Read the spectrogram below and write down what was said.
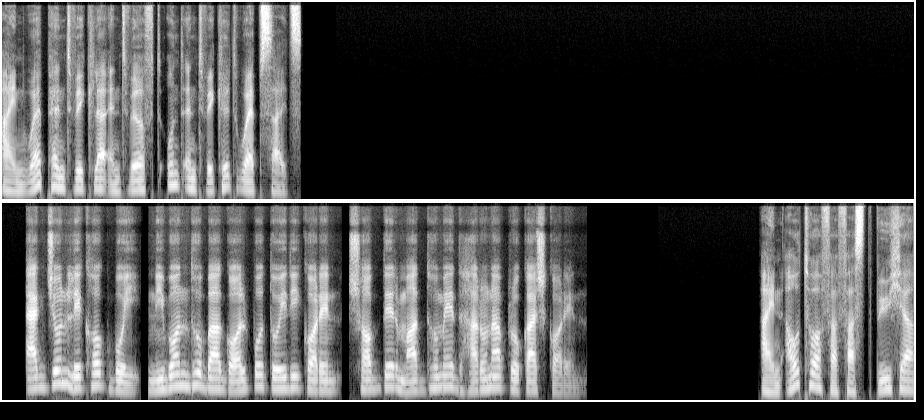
Ein Webentwickler entwirft und entwickelt Websites. একজন লেখক বই নিবন্ধ বা গল্প তৈরি করেন শব্দের মাধ্যমে ধারণা প্রকাশ করেন Ein Autor verfasst Bücher,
